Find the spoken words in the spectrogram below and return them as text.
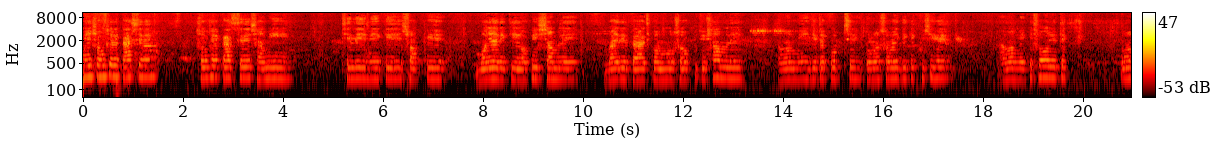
মেয়ে সংসারে কাজ সেরে, সংসারে কাজ সেরে স্বামী, ছেলে, মেয়েকে, সবকে বজায় রেখে অফিস সামলে, বাইরের কাজ কর্ম সব কিছু সামলে, আমার মেয়ে যেটা করছে তোমরা সবাই দেখে খুশি হয়ে, আমার মেয়েকে সহযোগিতা তোমরা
